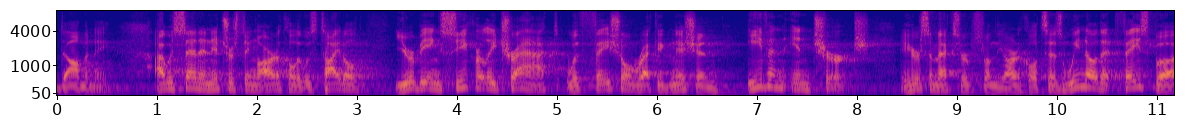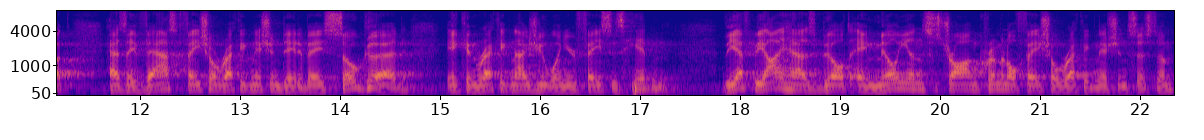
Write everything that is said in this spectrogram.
dominate. I was sent an interesting article. It was titled, You're Being Secretly Tracked with Facial Recognition, Even in Church. And here's some excerpts from the article. It says, We know that Facebook has a vast facial recognition database so good it can recognize you when your face is hidden. The FBI has built a million strong criminal facial recognition system,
